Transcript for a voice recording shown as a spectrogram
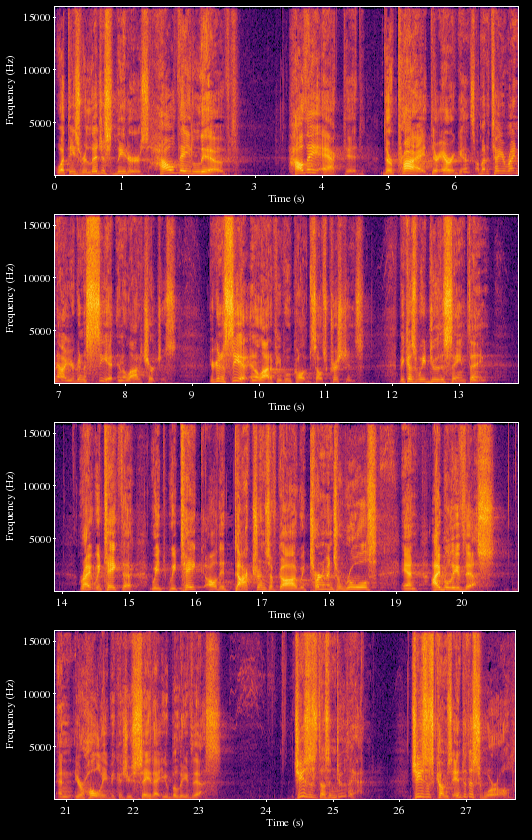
what these religious leaders, how they lived, how they acted, their pride, their arrogance, I'm going to tell you right now, you're going to see it in a lot of churches. You're going to see it in a lot of people who call themselves Christians because we do the same thing right? We take, the, we, we take all the doctrines of God, we turn them into rules, and I believe this. And you're holy because you say that you believe this. Jesus doesn't do that. Jesus comes into this world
